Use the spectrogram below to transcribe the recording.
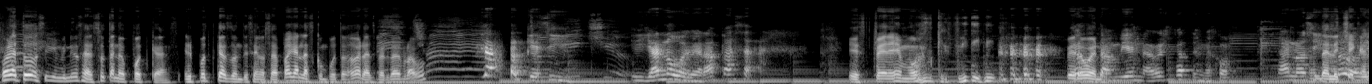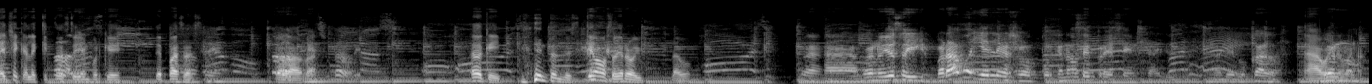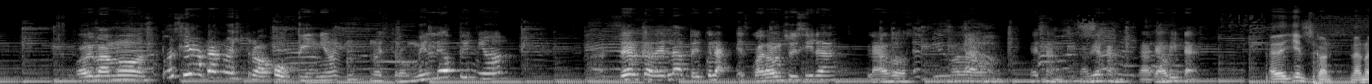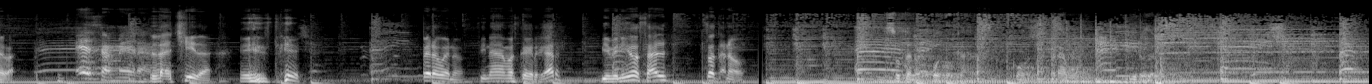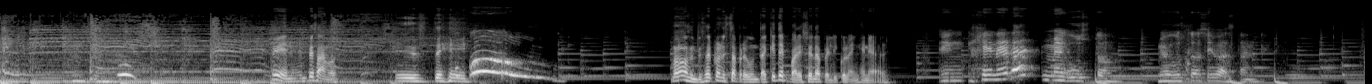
Hola a todos y bienvenidos al Sótano Podcast, el podcast donde se nos apagan las computadoras, ¿verdad, Bravo? Claro que sí. Y ya no volverá a pasar. Esperemos que sí. Pero Yo bueno, También, a ver, espérate mejor. Ah, no, sí. dale, chécale, bien. chécale, que todo Todo esté bien porque te pasas. Todo bien. Todo bien, todo bien. Ok, entonces, ¿qué vamos a ver hoy, Bravo? Ah, bueno, yo soy Bravo y él es Rock, porque no se presenta el, el educado. Ah, bueno, bueno. Hoy vamos, pues a dar nuestra opinión, nuestra humilde opinión acerca de la película Escuadrón Suicida, la 2, no la 1, esa, no, la vieja, la de ahorita, La de James Gunn, la nueva. esa mera. La chida. Este. Pero bueno, sin nada más que agregar, bienvenidos al Sótano. Sótano Podcast con Bravo, Giro de la Muy bien, empezamos. Este. ¡Uh! Vamos a empezar con esta pregunta. ¿Qué te pareció la película en general? En general me gustó, me gustó así bastante.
